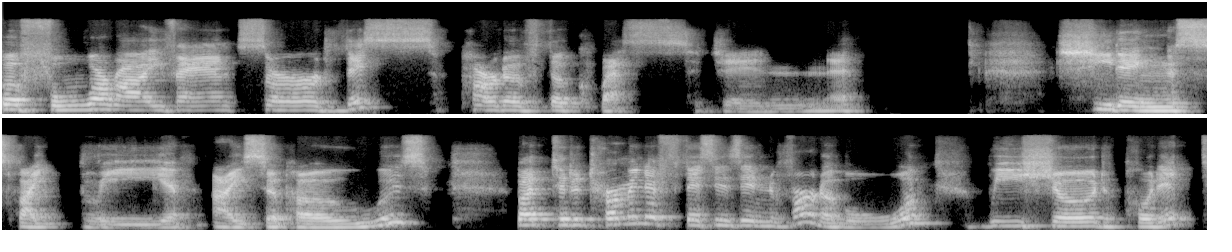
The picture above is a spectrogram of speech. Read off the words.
before I've answered this part of the question. Cheating slightly, I suppose. But to determine if this is invertible, we should put it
